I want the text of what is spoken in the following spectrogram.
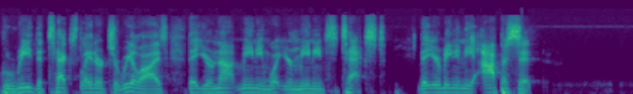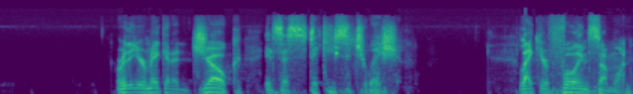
who read the text later to realize that you're not meaning what you're meaning to text that you're meaning the opposite or that you're making a joke. It's a sticky situation. Like you're fooling someone.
